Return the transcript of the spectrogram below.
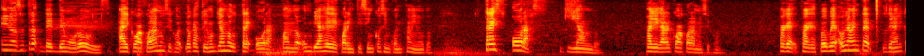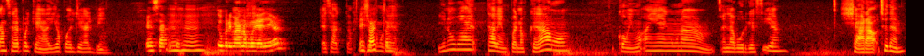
Y nosotros desde Morovis al Coca-Cola Music Hall, lo que estuvimos guiando tres horas, cuando un viaje de 45 50 minutos. Tres horas guiando para llegar al Coca-Cola Music Hall. Para que, para que después, obviamente, lo tenían que cancelar porque nadie iba a poder llegar bien. Exacto. Tu prima no podía llegar. Exacto. Y yo como Exacto. que, you know what, está bien, pues nos quedamos, comimos ahí en una, en la burguesía. Shout out to them.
